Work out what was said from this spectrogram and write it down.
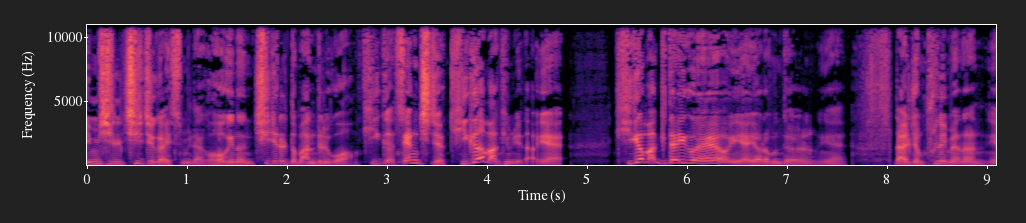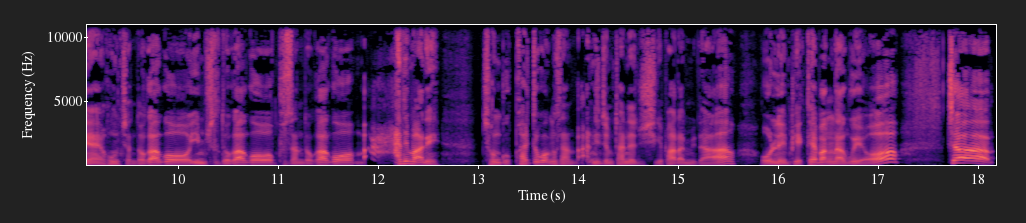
임실 치즈가 있습니다. 거기는 치즈를 또 만들고 기가 생치즈 기가 막힙니다. 예. 기가 막히다 이거예요. 예, 여러분들. 예. 날 좀 풀리면은 예, 홍천도 가고 임실도 가고 부산도 가고 많이 많이 전국 팔도광산 많이 좀 다녀주시기 바랍니다. 올림픽 대박 나고요. 자,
